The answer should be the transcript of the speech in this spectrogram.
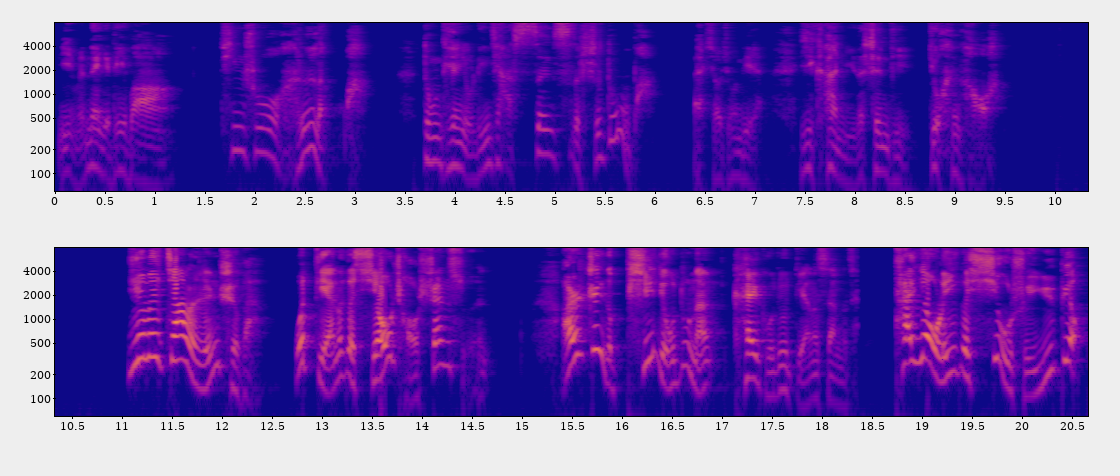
你们那个地方听说很冷吧？冬天有零下三四十度吧？哎，小兄弟，一看你的身体就很好啊。因为加了人吃饭，我点了个小炒山笋，而这个啤酒肚腩开口就点了三个菜，他要了一个秀水鱼鳔，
